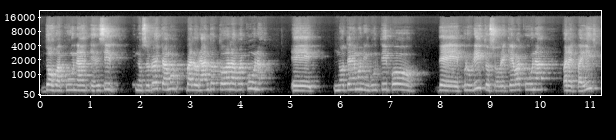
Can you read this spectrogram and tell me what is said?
dos vacunas. Es decir, nosotros estamos valorando todas las vacunas. Eh, no tenemos ningún tipo de prurito sobre qué vacuna para el país.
